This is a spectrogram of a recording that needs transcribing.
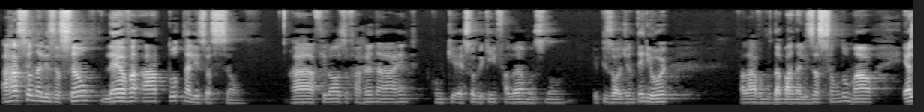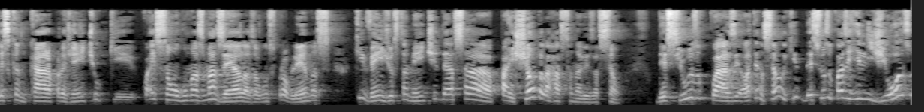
A racionalização leva à totalização. A filósofa Hannah Arendt, sobre quem falamos no episódio anterior, falávamos da banalização do mal. Ela escancara para a gente o que, quais são algumas mazelas, alguns problemas que vem justamente dessa paixão pela racionalização, desse uso quase, atenção aqui, desse uso quase religioso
